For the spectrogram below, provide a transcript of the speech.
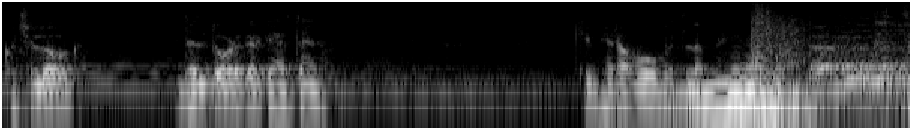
کچھ لوگ دل توڑ کر کہتے ہیں کہ میرا وہ مطلب نہیں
